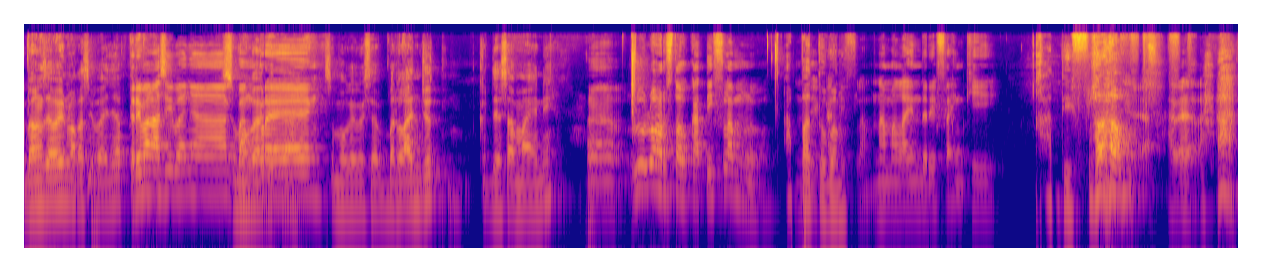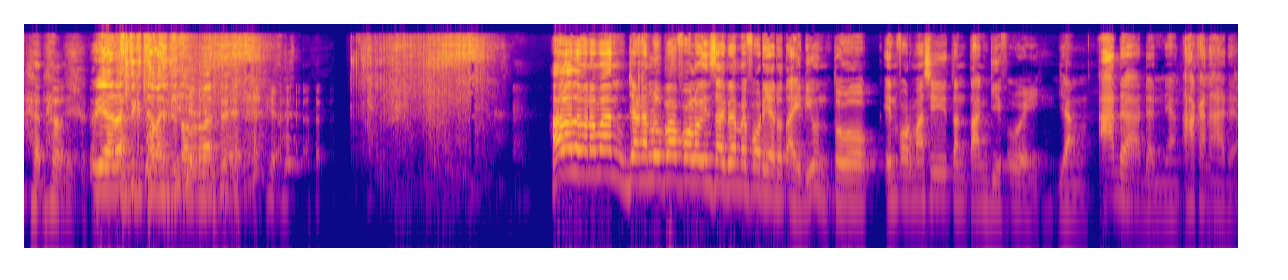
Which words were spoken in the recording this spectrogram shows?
Bang Zawin makasih banyak. Terima kasih banyak Bang Semoga Prank. kita semoga bisa berlanjut kerjasama ini. Eh, lu lu harus tahu Katiflam lu. Apa Nanti tuh, Bang? Katiflam. Nama lain dari Frankie. Katiflam. Ya, ada ada lah itu. Iya nanti kita lanjut obrolannya. Halo teman-teman, jangan lupa follow Instagram euphoria.id untuk informasi tentang giveaway yang ada dan yang akan ada.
